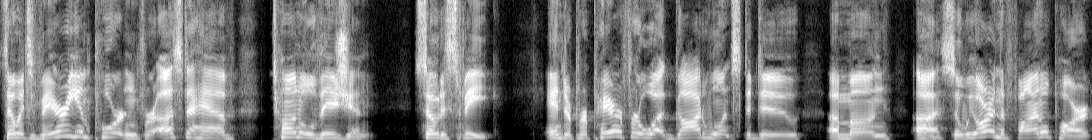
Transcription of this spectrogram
So it's very important for us to have tunnel vision, so to speak, and to prepare for what God wants to do among us. So we are in the final part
